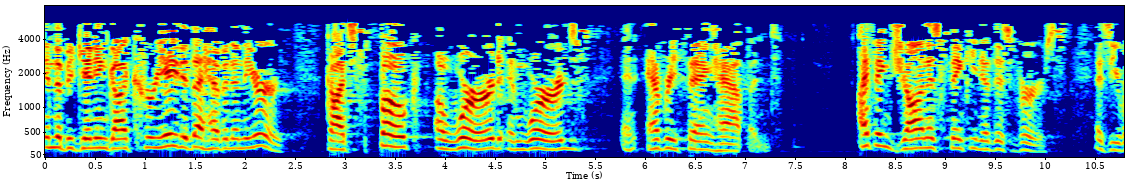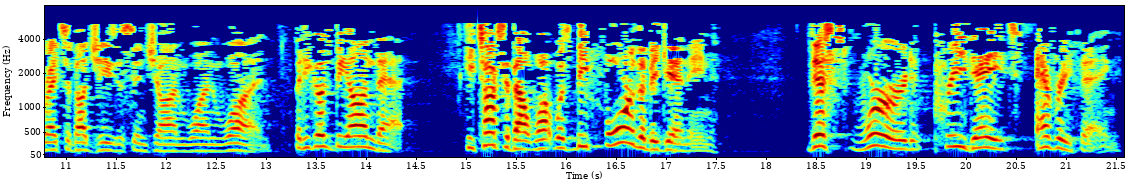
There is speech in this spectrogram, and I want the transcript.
In the beginning, God created the heaven and the earth. God spoke a word and words and everything happened. I think John is thinking of this verse as he writes about Jesus in John 1 1. But he goes beyond that. He talks about what was before the beginning. This word predates everything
